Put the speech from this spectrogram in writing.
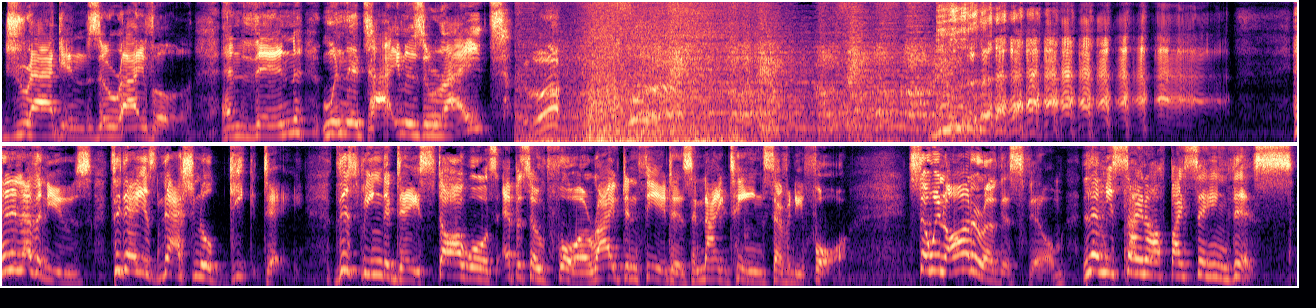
dragon's arrival. And then, when the time is right. And in other news, today is National Geek Day. This being the day Star Wars Episode 4 arrived in theaters in 1974. So, in honor of this film, let me sign off by saying this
